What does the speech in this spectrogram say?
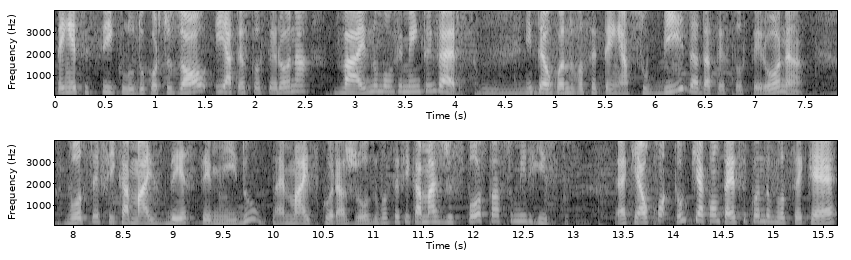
tem esse ciclo do cortisol e a testosterona vai no movimento inverso. Então, quando você tem a subida da testosterona, você fica mais destemido, né, mais corajoso, você fica mais disposto a assumir riscos. Né, que é o, o que acontece quando você quer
